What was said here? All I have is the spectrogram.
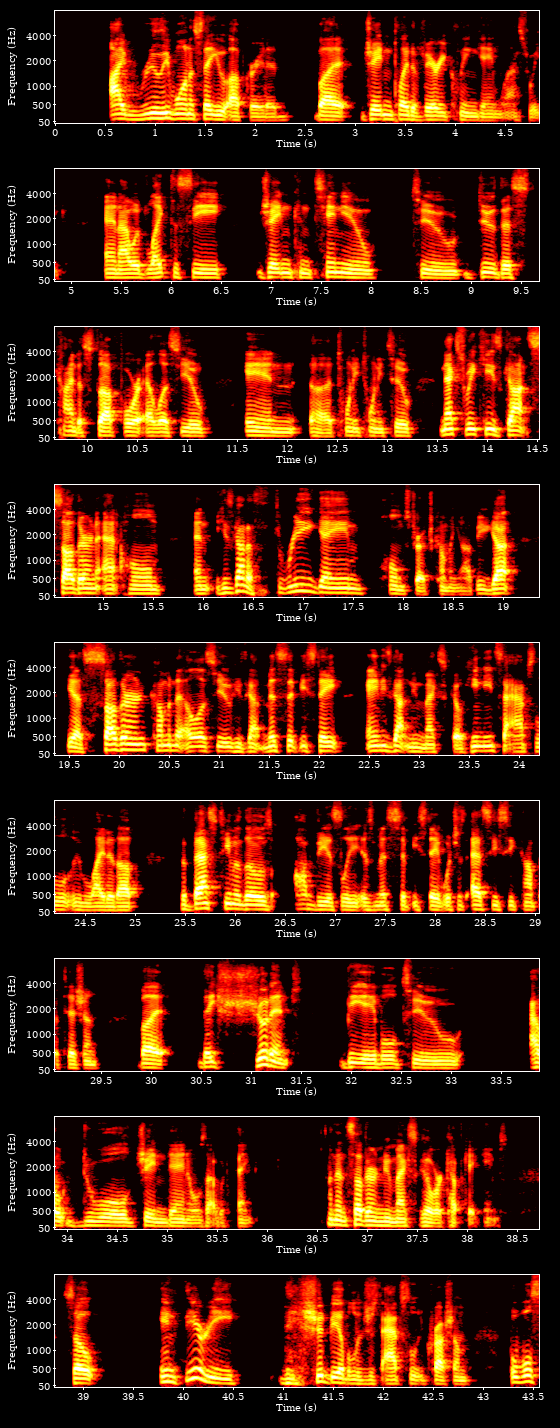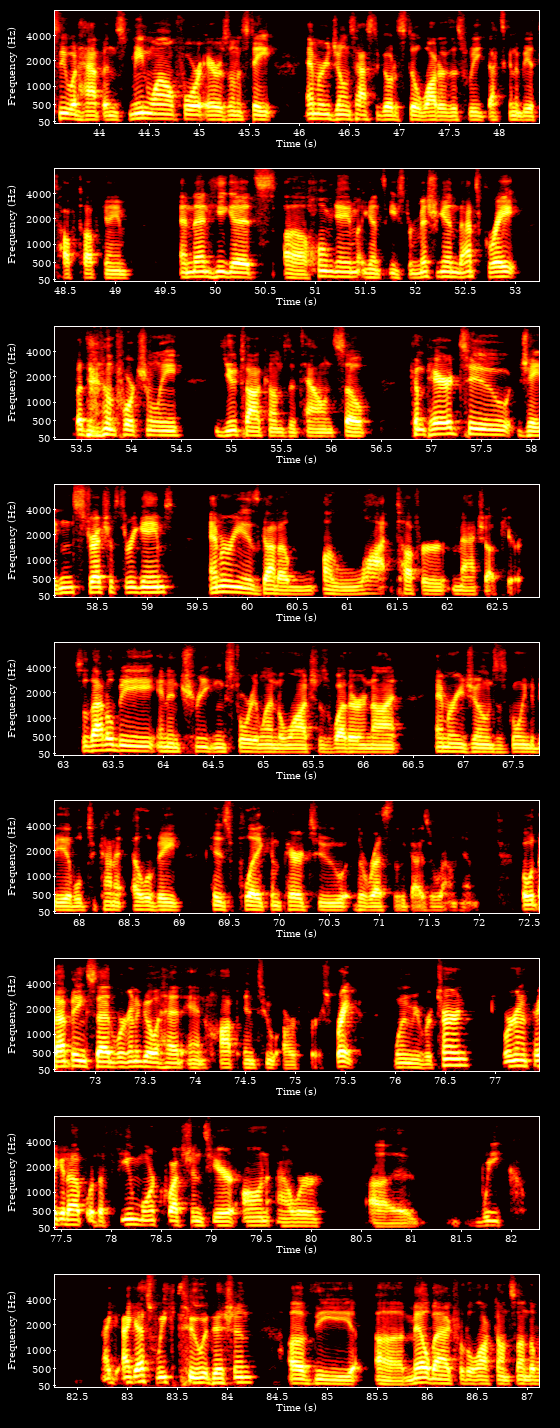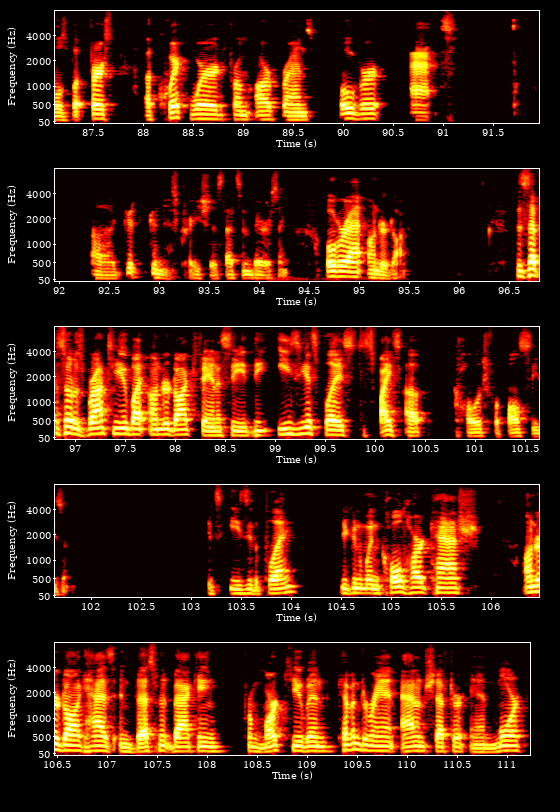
I really want to say you upgraded, but Jayden played a very clean game last week, and I would like to see Jayden continue to do this kind of stuff for LSU in uh, 2022. Next week, he's got Southern at home, and he's got a three game home stretch coming up. He got he has Southern coming to LSU. He's got Mississippi State and he's got New Mexico. He needs to absolutely light it up. The best team of those, obviously, is Mississippi State, which is SEC competition, but they shouldn't be able to outduel Jayden Daniels, I would think. And then Southern New Mexico are cupcake games. So, in theory, they should be able to just absolutely crush them, but we'll see what happens. Meanwhile, for Arizona State, Emory Jones has to go to Stillwater this week. That's going to be a tough, tough game and then he gets a home game against Eastern Michigan. That's great, but then unfortunately Utah comes to town. So compared to Jayden's stretch of three games, Emory has got a, a lot tougher matchup here. So that'll be an intriguing storyline to watch is whether or not Emory Jones is going to be able to kind of elevate his play compared to the rest of the guys around him. But with that being said, we're going to go ahead and hop into our first break. When we return, we're going to pick it up with a few more questions here on our uh, week, I, I, guess, week two edition of the uh, mailbag for the Locked On Sun Devils. But first, a quick word from our friends over at, uh, good goodness gracious, that's embarrassing, over at Underdog. This episode is brought to you by Underdog Fantasy, the easiest place to spice up college football season. It's easy to play. You can win cold hard cash. Underdog has investment backing from Mark Cuban, Kevin Durant, Adam Schefter, and more.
